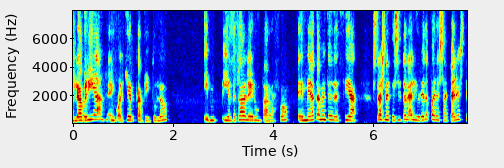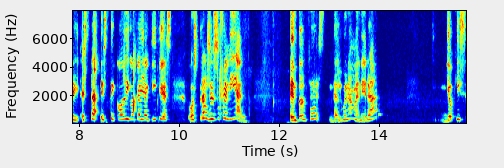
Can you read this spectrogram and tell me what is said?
lo abría en cualquier capítulo y, empezaba a leer un párrafo. Inmediatamente decía, ostras, necesito la libreta para sacar este, esta, este código que hay aquí que es, ostras, es genial. Entonces, de alguna manera, yo quise,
